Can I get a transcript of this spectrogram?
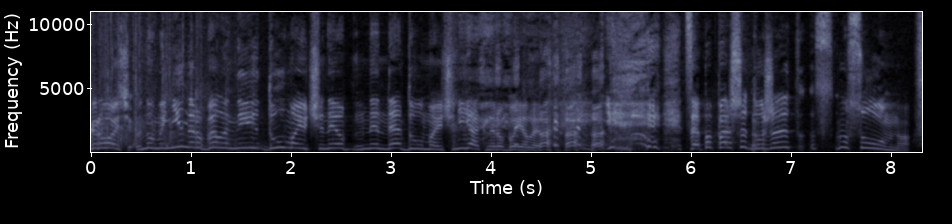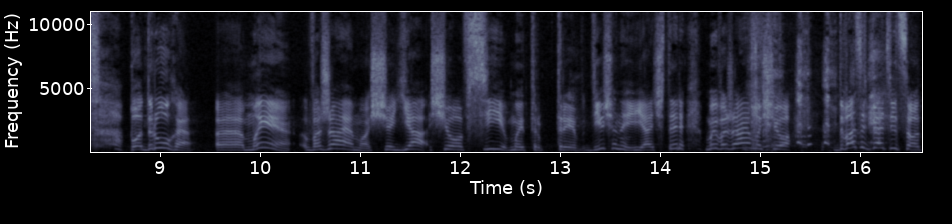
Коротше, ну мені не робили не думаючи, не, не, не думаючи, ніяк не робили. І це, по-перше, дуже ну, сумно. По-друге, е, ми вважаємо, що я, що всі ми тр- три дівчини, і я чотири. Ми вважаємо, що 25%.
